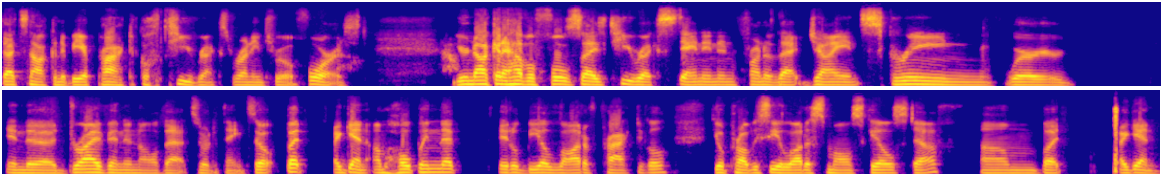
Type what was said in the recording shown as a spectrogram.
that's not going to be a practical t-rex running through a forest you're not going to have a full-size t-rex standing in front of that giant screen where in the drive-in and all that sort of thing so but again i'm hoping that it'll be a lot of practical you'll probably see a lot of small scale stuff um but again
